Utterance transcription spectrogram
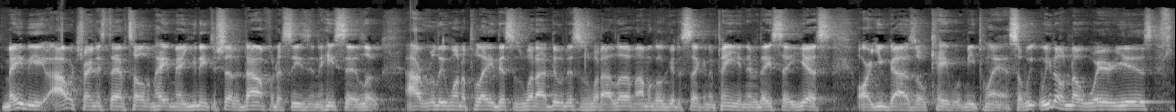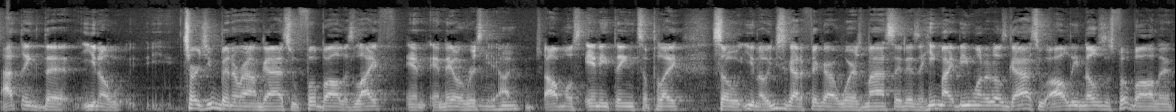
maybe our training staff told him, hey man, you need to shut it down for the season. And he said, look, I really want to play. This is what I do. This is what I love. I'm gonna go get a second opinion. And if they say yes, are you guys okay with me playing? So we, we don't know where he is. I think that you know Church, you've been around guys who football is life and, and they'll risk mm-hmm. almost anything to play. So, you know, you just got to figure out where his mindset is. And he might be one of those guys who all he knows is football and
